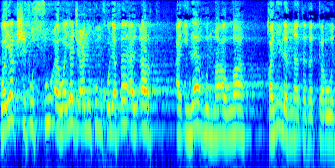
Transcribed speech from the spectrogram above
ва якшифу суа, ва яджалюкум хуляфа аль-ард, а иляхун ма Аллах, калилям ма тадаккарун.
